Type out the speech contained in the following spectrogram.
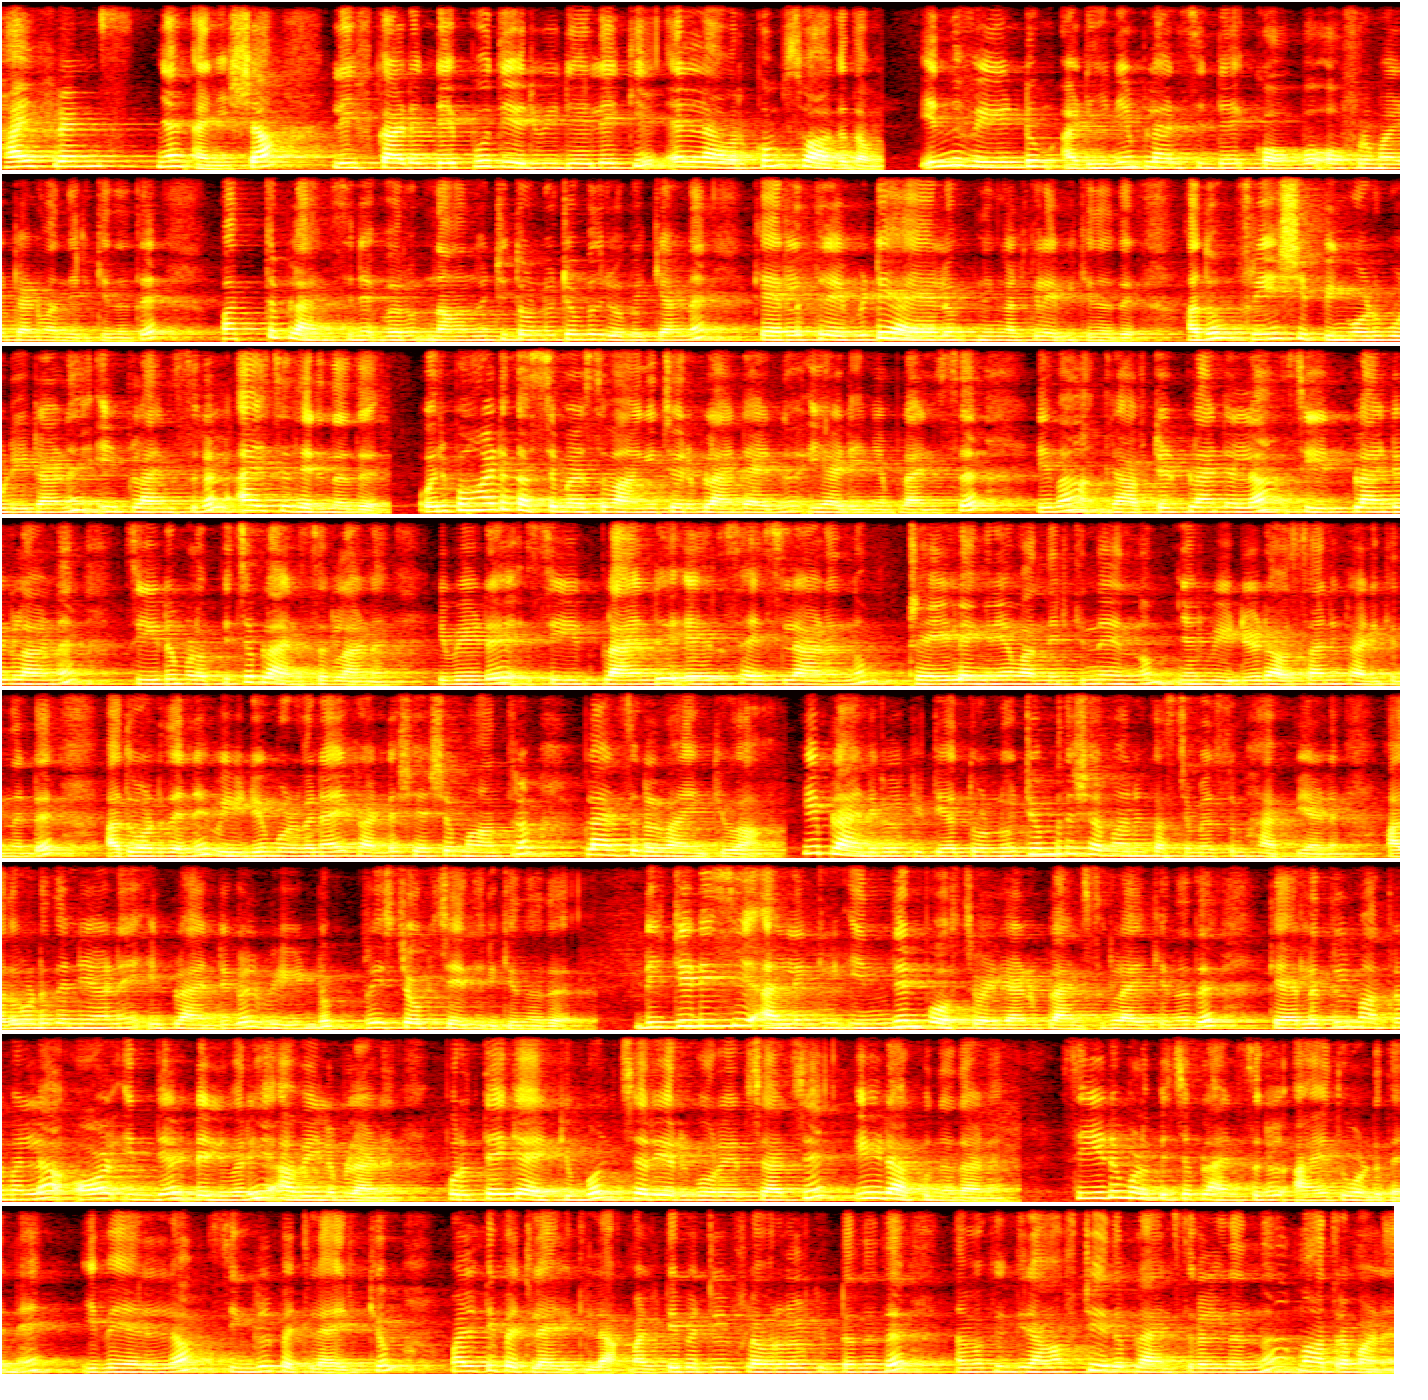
Hi friends ഞാൻ Anisha. Leaf കാർഡിന്റെ പുതിയൊരു വീഡിയോയിലേക്ക് എല്ലാവർക്കും സ്വാഗതം. ഇന്ന് വീണ്ടും അഡീനിയം പ്ലാന്റ്സിന്റെ കോംബോ ഓഫറുമായിട്ടാണ് വന്നിരിക്കുന്നത്. പത്ത് പ്ലാന്റ്സിന് വെറും നാനൂറ്റി തൊണ്ണൂറ്റൊമ്പത് രൂപയ്ക്കാണ് കേരളത്തിൽ എവിടെയായാലും നിങ്ങൾക്ക് ലഭിക്കുന്നത്. അതും ഫ്രീ ഷിപ്പിങ്ങോട് കൂടിയിട്ടാണ് ഈ പ്ലാന്റ്സുകൾ അയച്ചു തരുന്നത്. ഒരുപാട് കസ്റ്റമേഴ്സ് വാങ്ങിച്ച ഒരു പ്ലാന്റ് ആയിരുന്നു ഈ അഡീനിയം പ്ലാന്റ്സ് ഇവ ഗ്രാഫ്റ്റഡ് പ്ലാന്റ് അല്ല സീഡ് പ്ലാന്റുകളാണ് സീഡ് മുളപ്പിച്ച പ്ലാന്റ്സുകളാണ് ഇവയുടെ സീഡ് പ്ലാന്റ് ഏത് സൈസിലാണെന്നും ട്രെയിൽ എങ്ങനെയാണ് വന്നിരിക്കുന്നതെന്നും ഞാൻ വീഡിയോയുടെ അവസാനം കാണിക്കുന്നുണ്ട്. അതുകൊണ്ട് തന്നെ വീഡിയോ മുഴുവനായി കണ്ട ശേഷം മാത്രം പ്ലാന്റ്സുകൾ വാങ്ങിക്കുക. ഈ പ്ലാന്റുകൾ കിട്ടിയ തൊണ്ണൂറ്റൊമ്പത് ശതമാനം കസ്റ്റമേഴ്സും ഹാപ്പിയാണ് അതുകൊണ്ട് തന്നെയാണ് ഈ പ്ലാന്റുകൾ വീണ്ടും റീസ്റ്റോക്ക് ചെയ്തിരിക്കുന്നത്. ഡി ടി ഡി സി അല്ലെങ്കിൽ ഇന്ത്യൻ പോസ്റ്റ് വഴിയാണ് പ്ലാൻസുകൾ അയക്കുന്നത്. കേരളത്തിൽ മാത്രമല്ല ഓൾ ഇന്ത്യ ഡെലിവറി അവൈലബിൾ ആണ് പുറത്തേക്ക് അയക്കുമ്പോൾ ചെറിയൊരു കൊറിയർ ചാർജ് ഈടാക്കുന്നതാണ്. സീഡ് മുളപ്പിച്ച പ്ലാന്റ്സുകൾ ആയതുകൊണ്ട് തന്നെ ഇവയെല്ലാം സിംഗിൾ പെറ്റലായിരിക്കും മൾട്ടി പെറ്റലായിരിക്കില്ല. മൾട്ടി പെറ്റൽ ഫ്ലവറുകൾ കിട്ടുന്നത് നമുക്ക് ഗ്രാഫ്റ്റ് ചെയ്ത പ്ലാന്റ്സുകളിൽ നിന്ന് മാത്രമാണ്.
